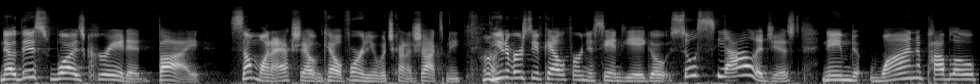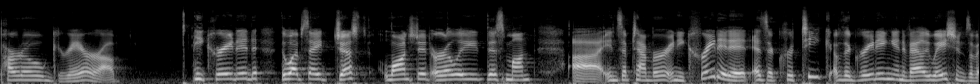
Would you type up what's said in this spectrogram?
Now, this was created by someone actually out in California, which kind of shocks me. The University of California, San Diego sociologist named Juan Pablo Pardo Guerrera. He created the website, just launched it early this month uh, in September, and he created it as a critique of the grading and evaluations of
